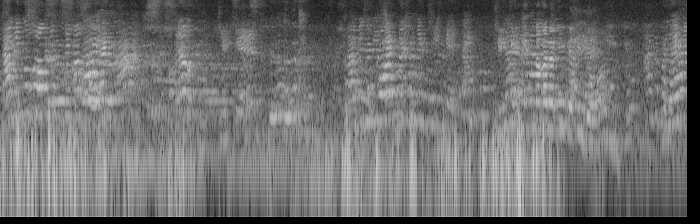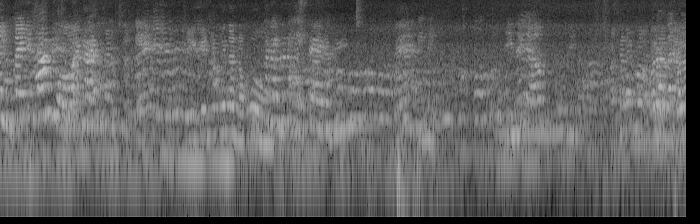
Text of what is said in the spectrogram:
Kami ko po si Masoy. Chicken? Sabi sa ni Wife na siya ng chicken. Ay, Chicken nakalagay kasi doon. pwede, pwede sa ako. Chicken. Chicken yung inano ko. Hindi na yung mga, wala, wala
